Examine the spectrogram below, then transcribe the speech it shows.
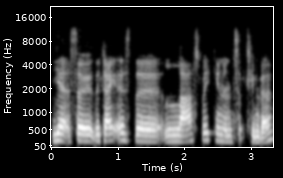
Yeah, so the date is the last weekend in September.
